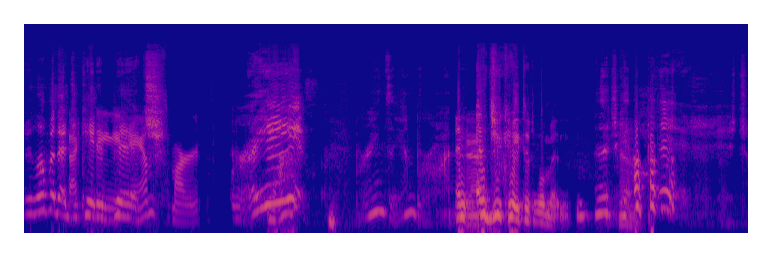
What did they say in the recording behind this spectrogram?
We love an educated Sexy and bitch. smart. Right? Brains and brawn. An Yeah. educated woman. An educated bitch.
